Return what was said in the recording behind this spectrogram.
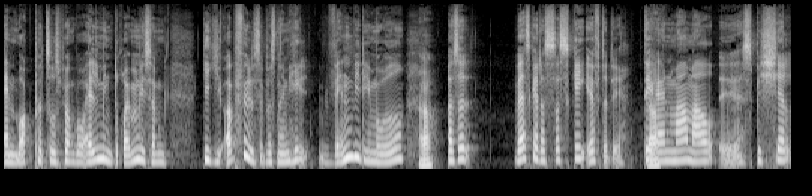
amok på et tidspunkt, hvor alle mine drømme ligesom gik i opfyldelse på sådan en helt vanvittig måde. Ja. Og så, hvad skal der så ske efter det? Det Ja. er en meget, meget øh, speciel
